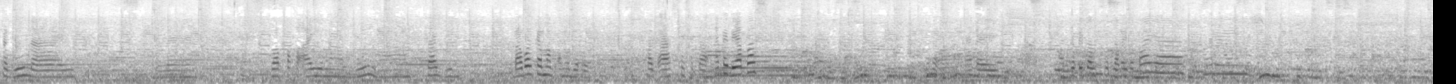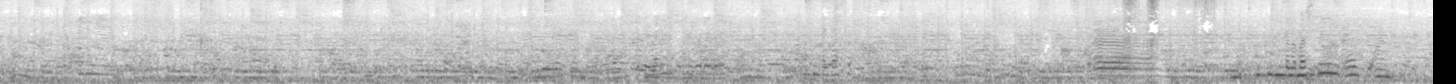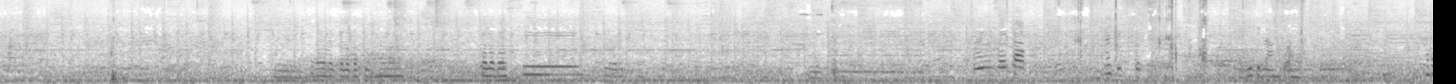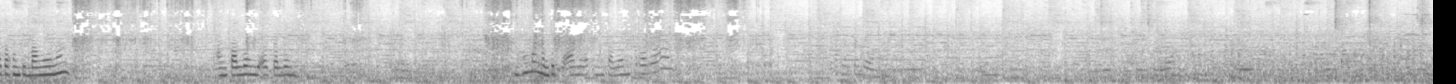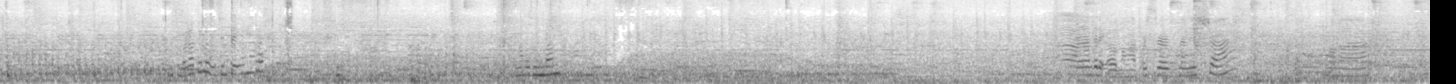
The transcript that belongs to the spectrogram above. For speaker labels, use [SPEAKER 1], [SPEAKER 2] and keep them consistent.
[SPEAKER 1] sa gulay. Ayan. Kaayo mga gulay. Tagi. Bawal ka mag ano dito. Pag-aso sa ta. Nakay biyapas? Nakay ang tropical fruit. Nakay papaya. Kalabasin o kuan. Ayan. Oh, nagkalabasin na Kalabasin. Ring sekap. Nag-isip. Nag-isip na ang kuan. Nakita kong timbangunan. Ang talong, di ay talong. هم من بتعامل من تمام قرارات tuh itu cintai umur. Kenapa timbang? Ah, nanti oh, mga preserve na niya.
